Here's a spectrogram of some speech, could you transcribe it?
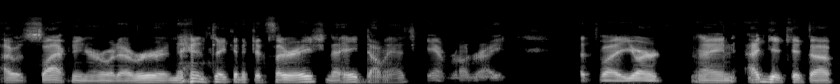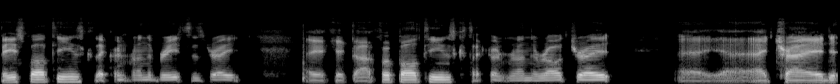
I was slacking or whatever, and then take into consideration that hey, dumbass, you can't run right. That's why you aren't. I mean, I'd get kicked off baseball teams because I couldn't run the braces right. I got kicked off football teams because I couldn't run the routes right. I uh, I tried.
